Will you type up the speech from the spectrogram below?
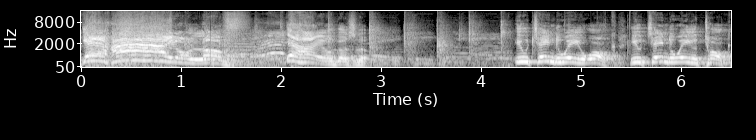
Get high on love. Get high on God's love. It will change the way you walk. It will change the way you talk.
